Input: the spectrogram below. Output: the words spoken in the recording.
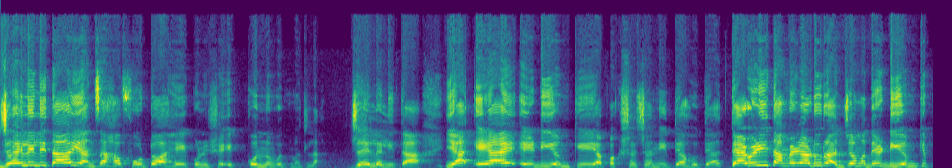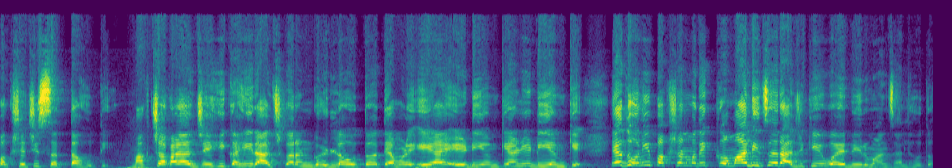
जयललिता यांचा हा फोटो आहे एकोणीसशे एकोणनव्वदमधला जयललिता या A I A D M K या पक्षाच्या नेत्या होत्या. त्यावेळी तामिळनाडू राज्यामध्ये डीएमके पक्षाची सत्ता होती. मागच्या काळात जेही काही राजकारण घडलं होतं त्यामुळे A I A D M K आणि डीएमके या दोन्ही पक्षांमध्ये कमालीचं राजकीय वय निर्माण झालं होतं.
